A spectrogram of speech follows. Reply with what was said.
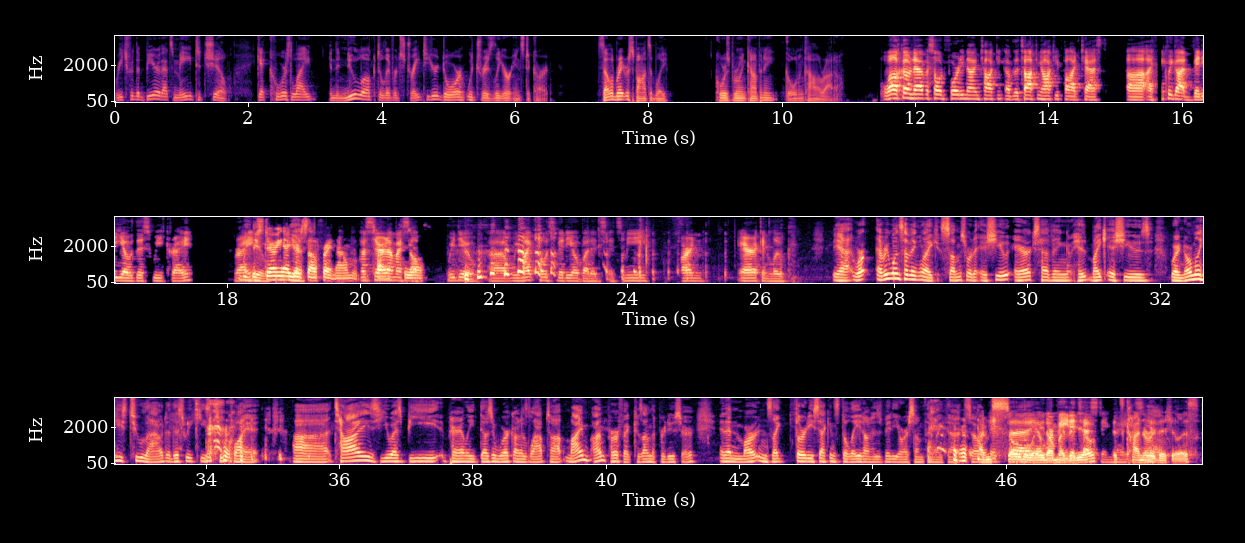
reach for the beer that's made to chill. Get Coors Light in the new look delivered straight to your door with Drizly or Instacart. Celebrate responsibly. Coors Brewing Company, Golden, Colorado. Welcome to episode 49 talking of the Talking Hockey podcast. Uh, I think we got video this week, right? Right? You're staring at Yes. yourself right now. I'm staring at myself. We do. Uh, we might post video, but it's it's me, Martin, Eric, and Luke. Yeah, we're everyone's having like some sort of issue. Eric's having his mic issues where normally he's too loud. This week he's too quiet. Uh, Ty's USB apparently doesn't work on his laptop. Mine, I'm perfect because I'm the producer, and then Martin's like 30 seconds delayed on his video or something like that. So I'm so uh, delayed we're on my video. testing, it's kind of Yeah. ridiculous.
